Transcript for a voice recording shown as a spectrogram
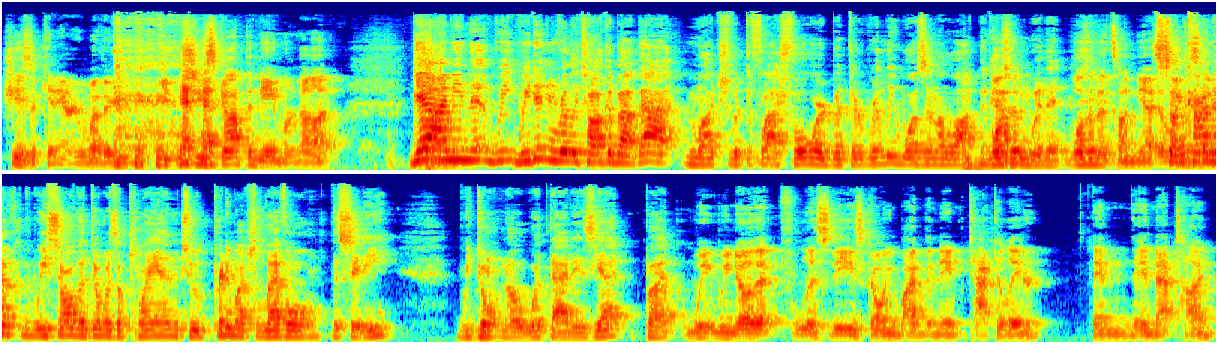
she's a canary, whether you, you, she's got the name or not. Yeah, I Um, mean, we, we didn't really talk about that much with the flash forward, but there really wasn't a lot that happened with it. Wasn't a ton yet. Some Like kind of, we saw that there was a plan to pretty much level the city. We don't know what that is yet, but we we know that Felicity is going by the name Calculator in in that time.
